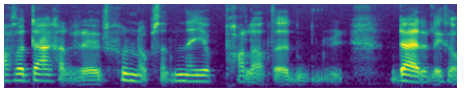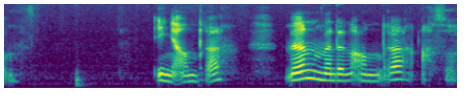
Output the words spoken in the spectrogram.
Alltså där hade det 100% nej, jag pallar inte. Där är det liksom inga andra. Men med den andra, alltså.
